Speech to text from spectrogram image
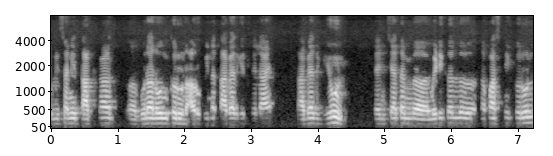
पोलिसांनी तात्काळ गुन्हा नोंद करून आरोपींना ताब्यात घेतलेला आहे. ताब्यात घेऊन त्यांची आता मेडिकल तपासणी करून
